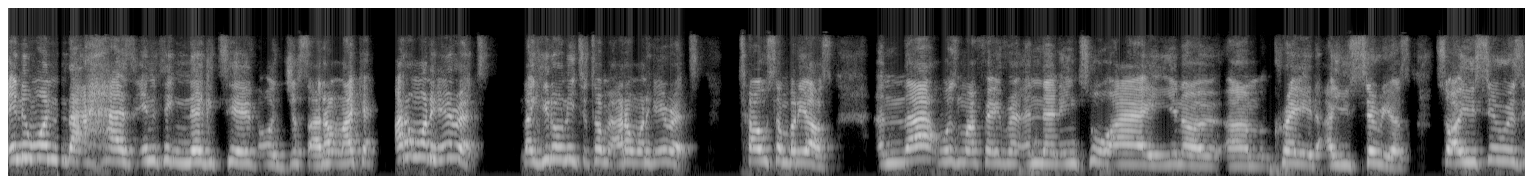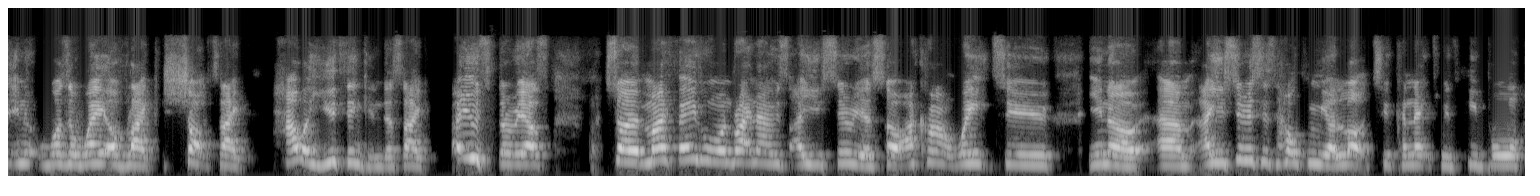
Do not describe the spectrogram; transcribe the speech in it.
Anyone that has anything negative or just I don't like it, I don't want to hear it. Like you don't need to tell me. I don't want to hear it. Tell somebody else. And that was my favorite. And then until I, you know, um, created Are You Serious? So Are You Serious in, was a way of like shocked, like, how are you thinking this? Like, are you serious? So my favorite one right now is Are You Serious? So I can't wait to, you know, um, Are You Serious is helping me a lot to connect with people.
